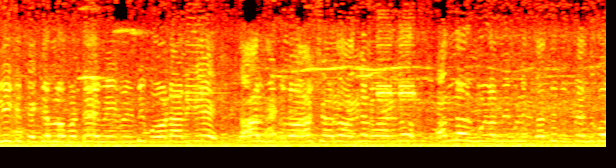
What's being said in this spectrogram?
మీకు దగ్గరలో పడ్డే మీకు ఇంటికి పోవడానికి కార్మికులు ఆశాలు అంగన్వాడీలు అందరూ కూడా మిమ్మల్ని గద్దె తిప్పేందుకు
